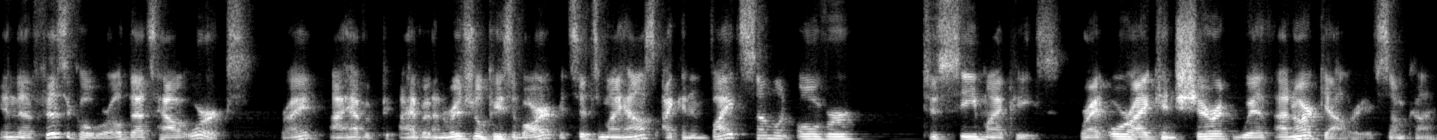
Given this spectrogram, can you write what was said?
in the physical world, that's how it works, right? I have a I have an original piece of art. It sits in my house. I can invite someone over to see my piece, right? Or I can share it with an art gallery of some kind.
